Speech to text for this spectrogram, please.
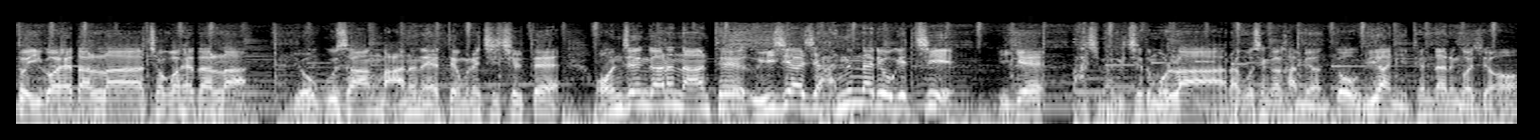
또 이거 해달라 저거 해달라. 요구사항 많은 애 때문에 지칠 때 언젠가는 나한테 의지하지 않는 날이 오겠지? 이게 마지막일지도 몰라. 라고 생각하면 또 위안이 된다는 거죠.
